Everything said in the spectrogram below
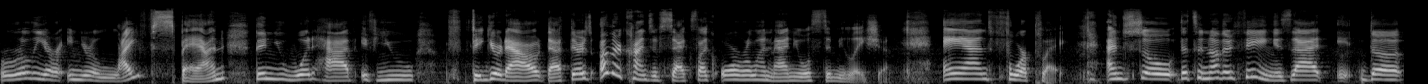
earlier in your lifespan than you would have if you figured out that there's other kinds of sex like oral and manual stimulation and foreplay. And so that's another thing is that the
